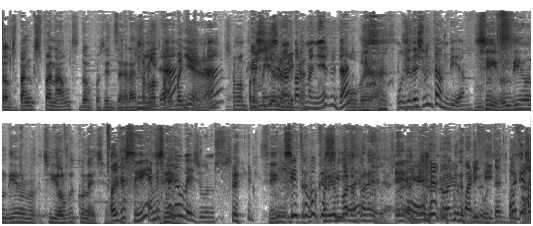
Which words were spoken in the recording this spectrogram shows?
dels bancs penals del Passeig de Gràcia. Semblen permanyer, mira. eh? Semblen Sí, sí, permanyer una mica. permanyer, és veritat. Molt bé, eh? Us he d'ajuntar un dia. Sí, un dia, un dia... Sí, jo el vull conèixer. Oi que sí? A més, Sí. quedeu bé junts. Sí? Sí, trobo que Faríem sí, bona eh? parella. Sí, a mi em rotllo pare i fill. Oi que sí?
